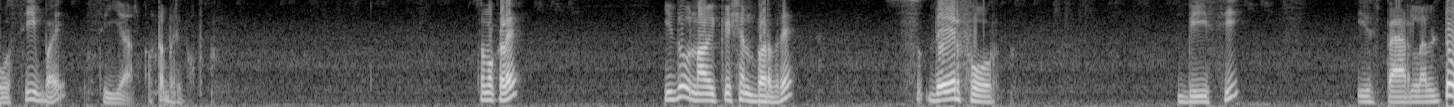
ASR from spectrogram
O C by C R ಅಂತ ಬರಿಬೋದು. ಸೊ ಮಕ್ಕಳೇ ಇದು ನಾವು ಇಕ್ವೇಷನ್ ಬರೆದ್ರೆ therefore B C is parallel to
